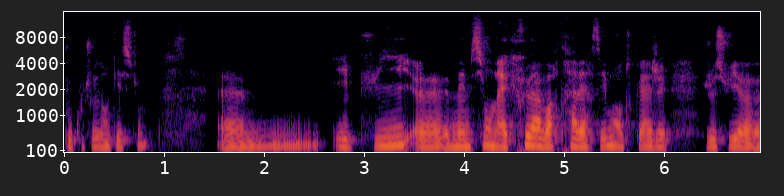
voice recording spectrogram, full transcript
beaucoup de choses en question. Euh, et puis, euh, même si on a cru avoir traversé, moi en tout cas, je, suis euh,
